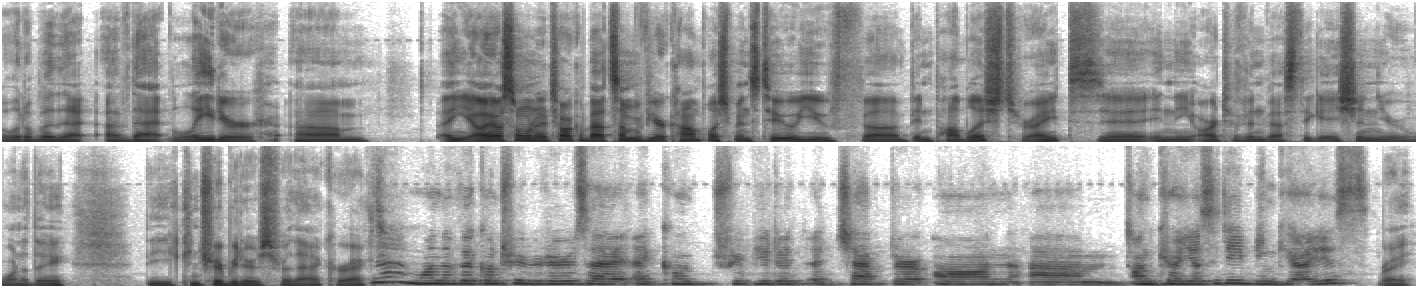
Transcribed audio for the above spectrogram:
a little bit of that, of that later. Um, I also want to talk about some of your accomplishments too. You've uh, been published, right, uh, in the Art of Investigation. You're one of the the contributors for that, correct? Yeah, one of the contributors. I, I contributed a chapter on um, on curiosity, being curious, right,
